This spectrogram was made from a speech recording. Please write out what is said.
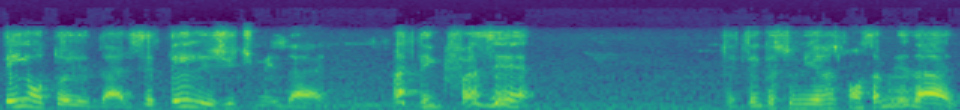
tem autoridade, você tem legitimidade, mas tem que fazer. Você tem que assumir a responsabilidade.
